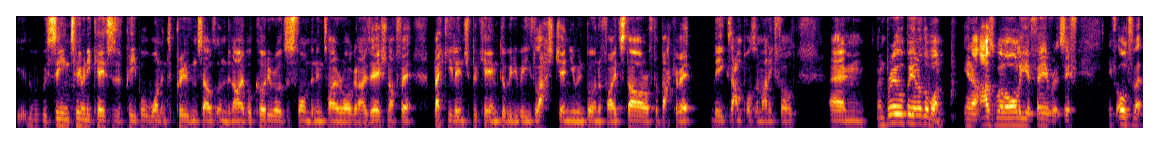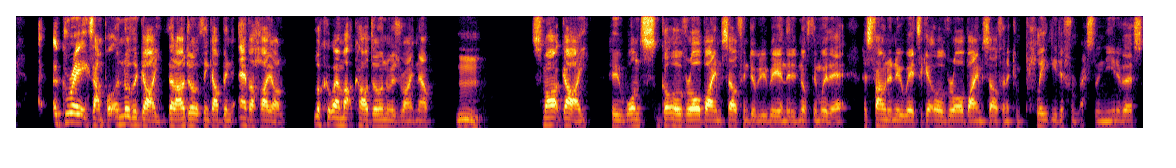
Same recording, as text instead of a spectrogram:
we've seen too many cases of people wanting to prove themselves undeniable. Cody Rhodes has formed an entire organization off it. Becky Lynch became WWE's last genuine bona fide star off the back of it. The examples are manifold. Um, and Bray will be another one, you know, as will all of your favorites. If if ultimate, a great example, another guy that I don't think I've been ever high on. Look at where Matt Cardona is right now. Mm. Smart guy, who once got over all by himself in WWE and they did nothing with it, has found a new way to get over all by himself in a completely different wrestling universe.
